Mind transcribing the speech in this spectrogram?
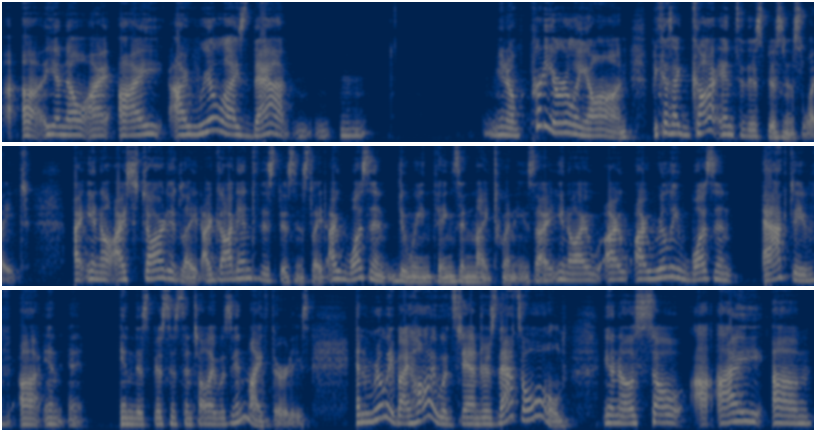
Uh, uh you know, I I I realized that you know, pretty early on because I got into this business late. I, you know, I started late. I got into this business late. I wasn't doing things in my 20s. I, you know, I, I, I really wasn't active uh, in, in this business until I was in my 30s. And really, by Hollywood standards, that's old, you know. So I, um,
